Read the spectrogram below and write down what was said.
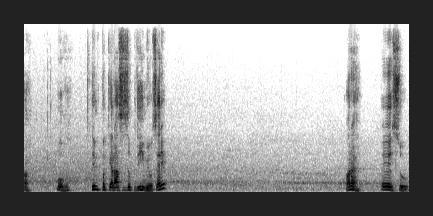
Ah, porra. Tempo para caraças a pedir, meu. Sério? Ora, isso.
